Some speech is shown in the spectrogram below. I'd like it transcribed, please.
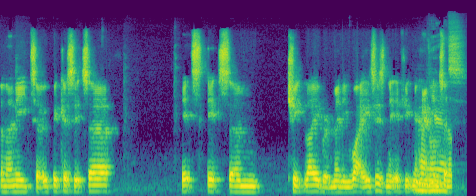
than they need to because it's uh, it's it's um, cheap labour in many ways, isn't it? If you can hang yes. on to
